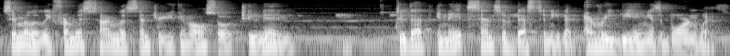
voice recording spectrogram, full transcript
Similarly, from this timeless center, you can also tune in to that innate sense of destiny that every being is born with.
